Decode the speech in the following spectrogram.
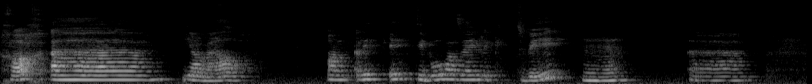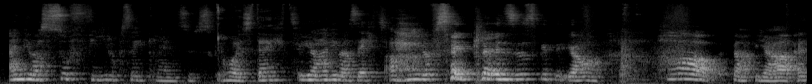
Goh, eh, jawel. Want allee, ik- Thibaut was eigenlijk twee. eh, en die was zo fier op zijn klein zusje. Oh, is het echt? Ja, die was echt Ah. fier op zijn klein zusje. Die- Ja, dat, ja en,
